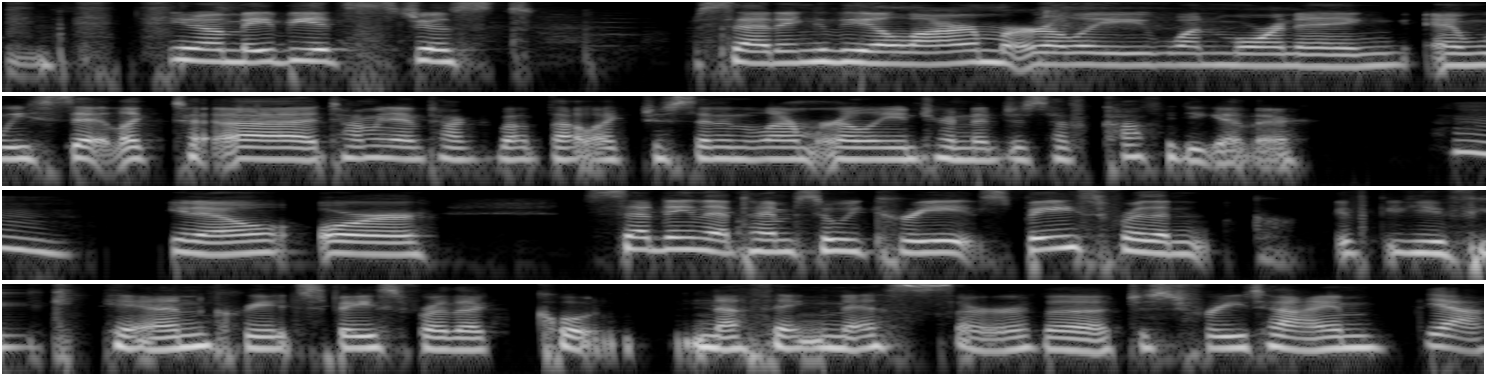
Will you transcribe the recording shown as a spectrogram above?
you know, maybe it's just setting the alarm early one morning and we sit like t- uh, Tommy and I've talked about that, like just setting the alarm early and trying to just have coffee together, Hmm. you know, or setting that time so we create space for the if, if you can create space for the quote nothingness or the just free time Yeah.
